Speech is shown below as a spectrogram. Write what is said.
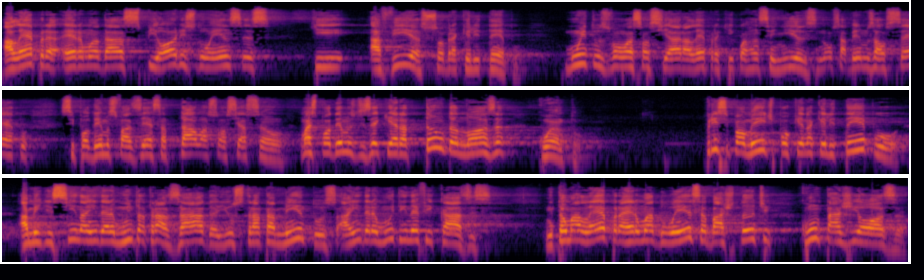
a lepra era uma das piores doenças que havia sobre aquele tempo. Muitos vão associar a lepra aqui com a ranceníase, não sabemos ao certo se podemos fazer essa tal associação, mas podemos dizer que era tão danosa quanto. Principalmente porque naquele tempo a medicina ainda era muito atrasada e os tratamentos ainda eram muito ineficazes. Então a lepra era uma doença bastante contagiosa.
